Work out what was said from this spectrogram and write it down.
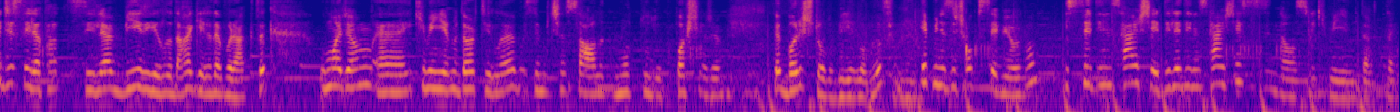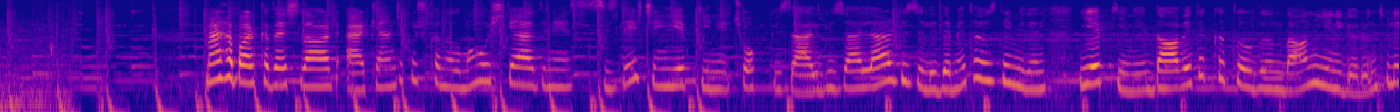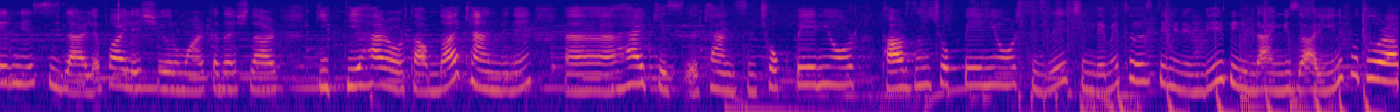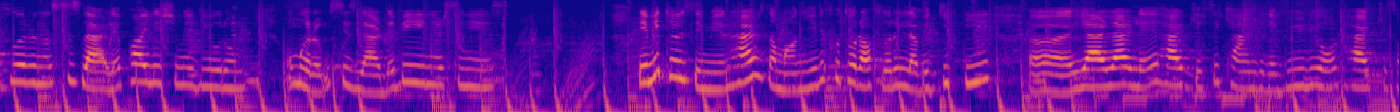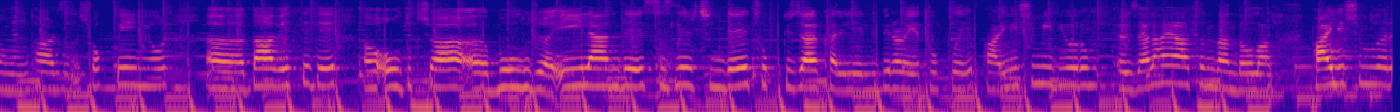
Acısıyla tatlısıyla bir yılı daha geride bıraktık. Umarım e, 2024 yılı bizim için sağlık, mutluluk, başarı ve barış dolu bir yıl olur. Hepinizi çok seviyorum. İstediğiniz her şey, dilediğiniz her şey sizinle olsun 2024'te. Merhaba arkadaşlar, Erkenci Kuş kanalıma hoş geldiniz. Sizler için yepyeni, çok güzel, güzeller güzeli Demet Özdemir'in yepyeni davete katıldığından yeni görüntülerini sizlerle paylaşıyorum arkadaşlar. Gittiği her ortamda kendini, herkes kendisini çok beğeniyor, tarzını çok beğeniyor. Sizler için Demet Özdemir'in birbirinden güzel yeni fotoğraflarını sizlerle paylaşım ediyorum. Umarım sizler de beğenirsiniz. Demet Özdemir her zaman yeni fotoğraflarıyla ve gittiği yerlerle herkesi kendine büyülüyor. Herkes onun tarzını çok beğeniyor. E, davette de e, oldukça e, bolluca eğlendi. Sizler için de çok güzel karelerini bir araya toplayıp paylaşım ediyorum. Özel hayatından da olan paylaşımları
